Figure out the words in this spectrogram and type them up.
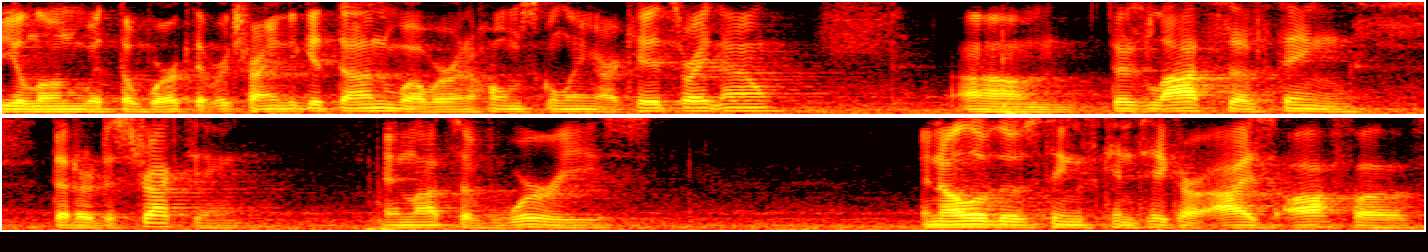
Be alone with the work that we're trying to get done while we're in homeschooling our kids right now. Um, there's lots of things that are distracting and lots of worries. And all of those things can take our eyes off of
